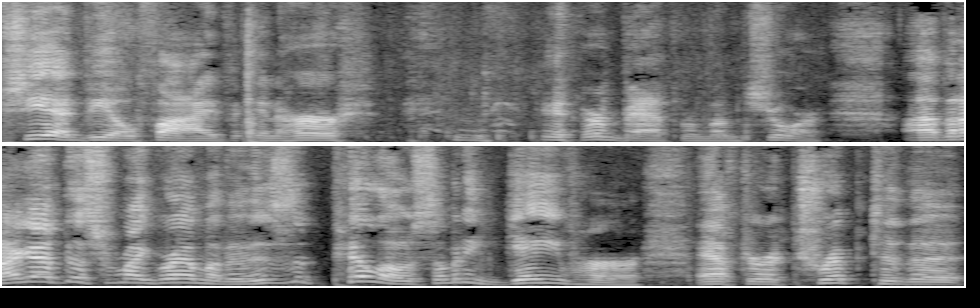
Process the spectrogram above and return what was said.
she had VO5 in her in her bathroom, I'm sure. Uh, but I got this from my grandmother. This is a pillow somebody gave her after a trip to the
